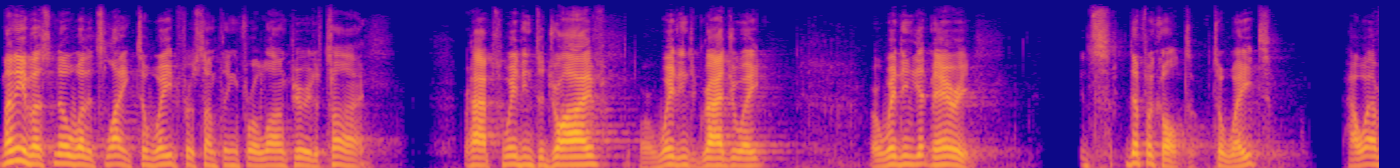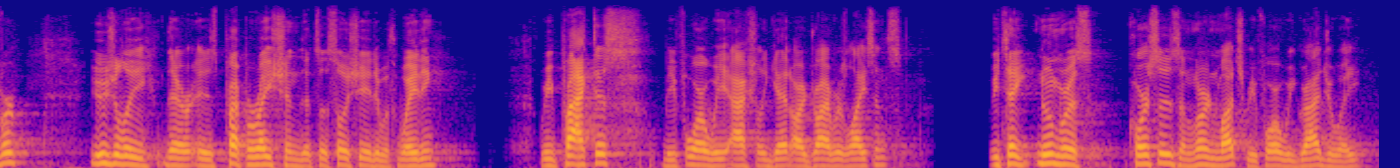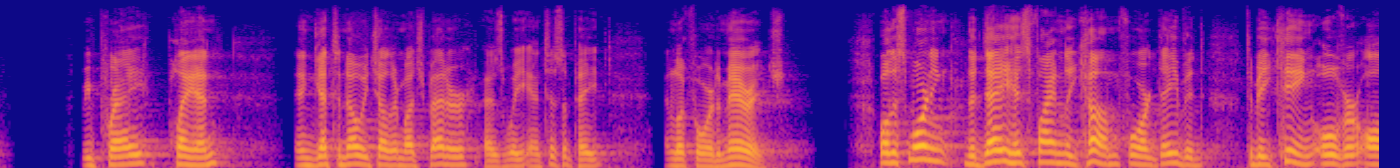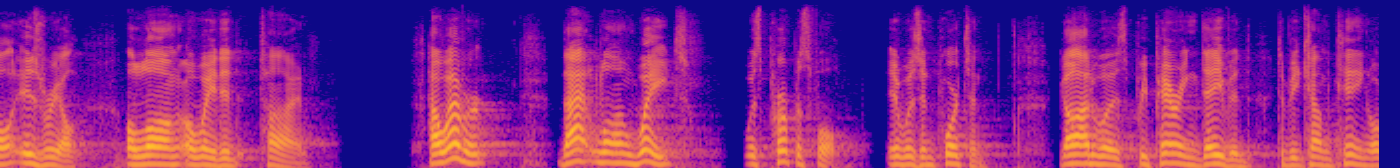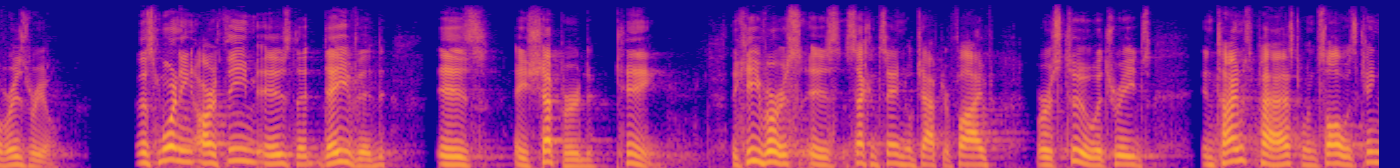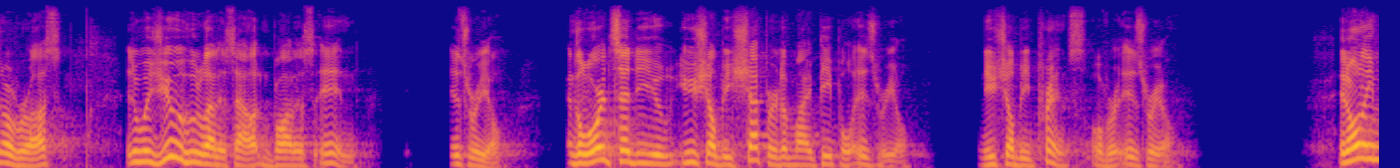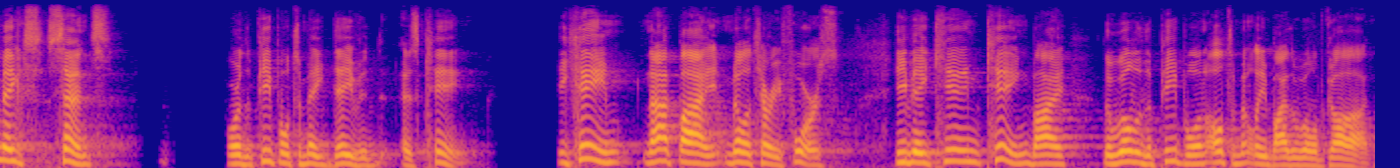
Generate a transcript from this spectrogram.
Many of us know what it's like to wait for something for a long period of time. Perhaps waiting to drive, or waiting to graduate, or waiting to get married. It's difficult to wait. However, usually there is preparation that's associated with waiting. We practice before we actually get our driver's license. We take numerous courses and learn much before we graduate. We pray, plan, and get to know each other much better as we anticipate and look forward to marriage. Well, this morning, the day has finally come for David to be king over all Israel, a long awaited time. However, that long wait was purposeful, it was important. God was preparing David to become king over Israel. This morning, our theme is that David is a shepherd king. The key verse is 2 Samuel chapter 5, verse 2, which reads In times past, when Saul was king over us, it was you who led us out and brought us in, Israel. And the Lord said to you, You shall be shepherd of my people Israel, and you shall be prince over Israel. It only makes sense for the people to make David as king. He came not by military force, he became king by the will of the people and ultimately by the will of God.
